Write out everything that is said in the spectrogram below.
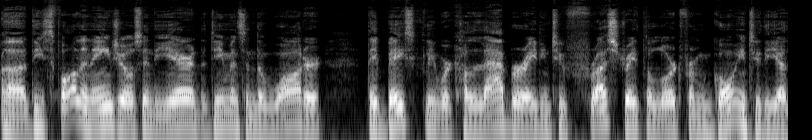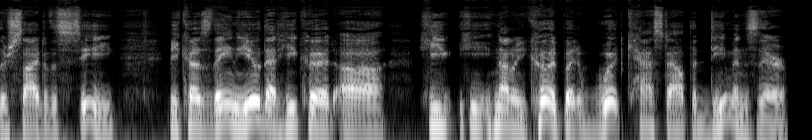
Uh, these fallen angels in the air and the demons in the water, they basically were collaborating to frustrate the Lord from going to the other side of the sea because they knew that he could, uh, he, he not only could, but would cast out the demons there.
